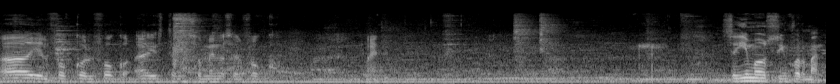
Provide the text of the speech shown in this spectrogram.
Ay, el foco, el foco. Ahí está más o menos el foco. Bueno. Seguimos informando.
